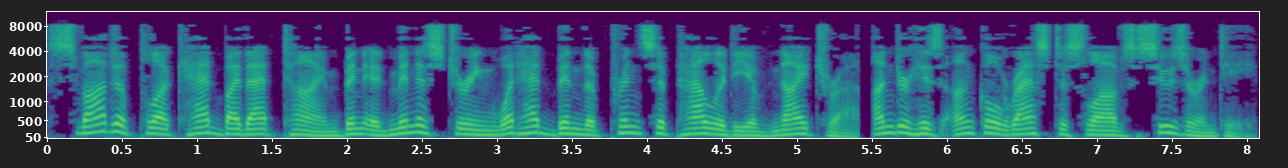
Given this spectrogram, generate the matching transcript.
Svatopluk had by that time been administering what had been the Principality of Nitra, under his uncle Rastislav's suzerainty,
